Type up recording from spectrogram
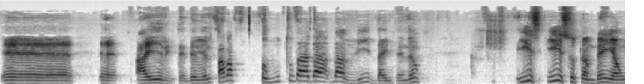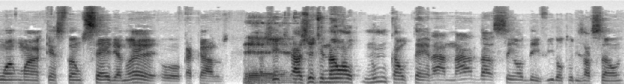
é, é, a ele, entendeu? E ele estava puto da, da, da, vida, entendeu? Isso, isso também é uma, uma questão séria, não é, Cacalos? É... A, gente, a gente não nunca alterar nada sem a devida autorização.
